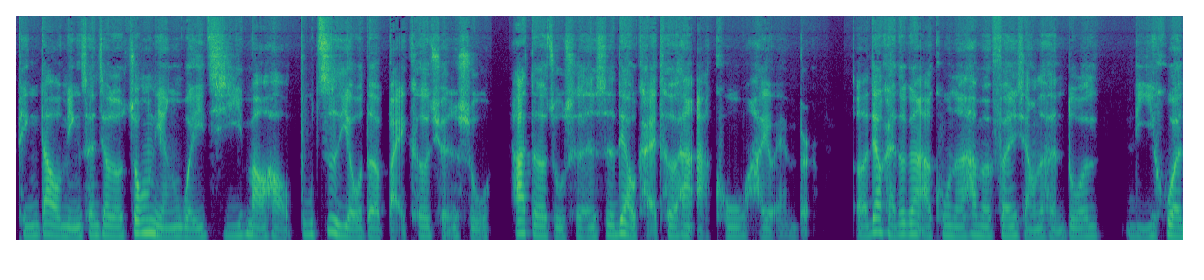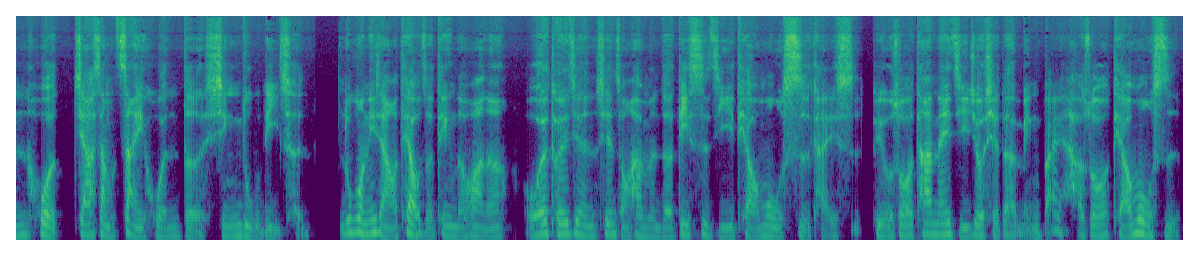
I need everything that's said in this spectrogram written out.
频道名称叫做《中年危机：冒号不自由的百科全书》，它的主持人是廖凯特和阿哭，还有 Amber。呃，廖凯特跟阿哭呢，他们分享了很多离婚或加上再婚的心路历程。如果你想要跳着听的话呢，我会推荐先从他们的第四集条目四开始。比如说，他那一集就写的很明白，他说条目四：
